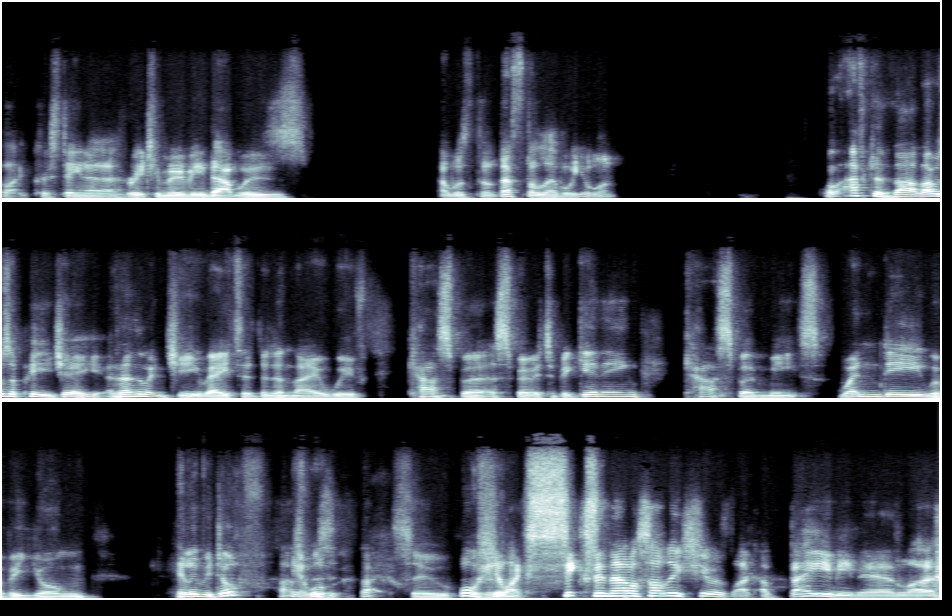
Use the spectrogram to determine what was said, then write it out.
like Christina Ricci movie, that was that was the that's the level you want. Well, after that, that was a PG, and then they went G rated, didn't they? With Casper, A Spirited Beginning, Casper meets Wendy with a young Hilary Duff. That's, Yeah, was, well- that's who. What was she like six in that or something? She was like a baby, man. Like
